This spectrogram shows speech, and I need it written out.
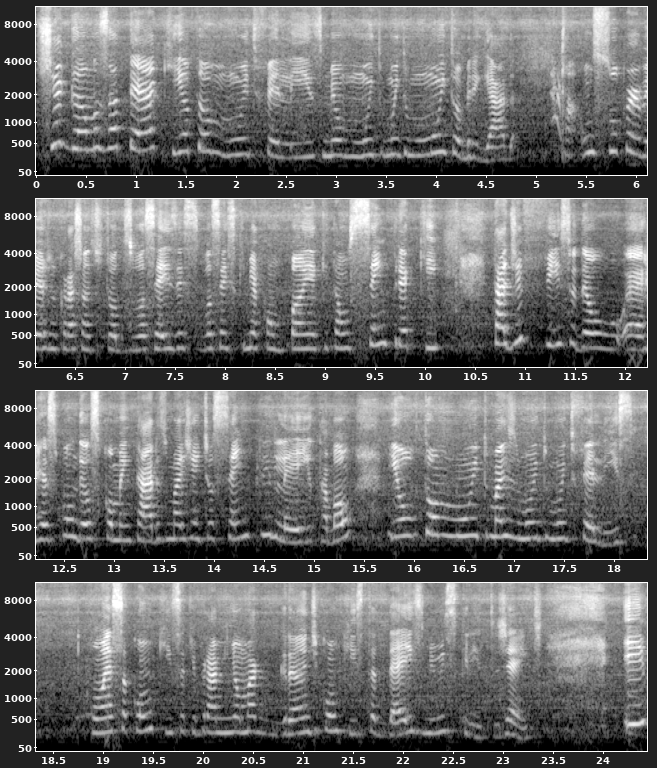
chegamos até aqui. Eu tô muito feliz, meu muito, muito, muito obrigada. Um super beijo no coração de todos vocês, esses vocês que me acompanham, que estão sempre aqui. Tá difícil de eu é, responder os comentários, mas, gente, eu sempre leio, tá bom? E eu tô muito, mas muito, muito feliz com essa conquista, que pra mim é uma grande conquista, 10 mil inscritos, gente. E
